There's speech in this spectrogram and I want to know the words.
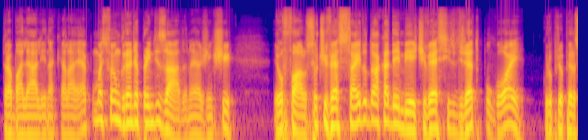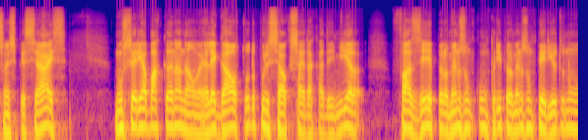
trabalhar ali naquela época, mas foi um grande aprendizado, né? A gente eu falo, se eu tivesse saído da academia e tivesse ido direto pro GOI, Grupo de Operações Especiais, não seria bacana não. É legal todo policial que sai da academia fazer pelo menos um cumprir pelo menos um período no,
